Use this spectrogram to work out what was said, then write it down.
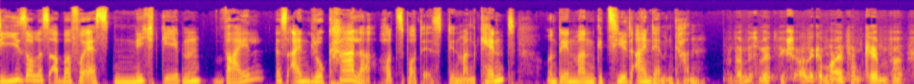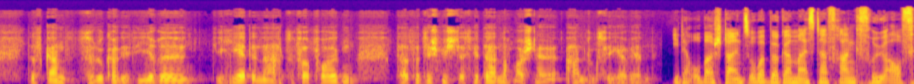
Die soll es aber vorerst nicht geben, weil es ein lokaler Hotspot ist, den man kennt und den man gezielt eindämmen kann. Und da müssen wir jetzt wirklich alle gemeinsam kämpfen, das Ganze zu lokalisieren, die Herde nachzuverfolgen. Da ist natürlich wichtig, dass wir da nochmal schnell handlungsfähiger werden. Ida Obersteins Oberbürgermeister Frank Frühauf.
